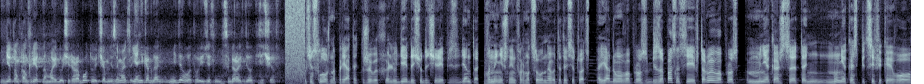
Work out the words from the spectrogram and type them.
где там конкретно мои дочери работают, чем они занимаются, я никогда не делал этого и здесь не собираюсь делать и сейчас. Очень сложно прятать живых людей, да еще дочерей президента, в нынешней информационной вот этой ситуации. Я думаю, вопрос безопасности. И второй вопрос, мне кажется, это ну, некая специфика его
